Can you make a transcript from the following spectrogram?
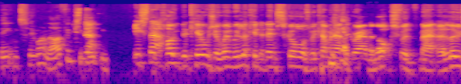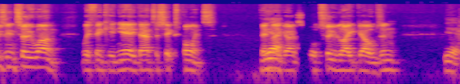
beaten two one. I think it will. It's that hope that kills you when we're looking at them scores. We're coming out the ground and Oxford, Matt, are losing 2 1. We're thinking, yeah, down to six points. Then Yeah. they go and score two late goals. And Yeah.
